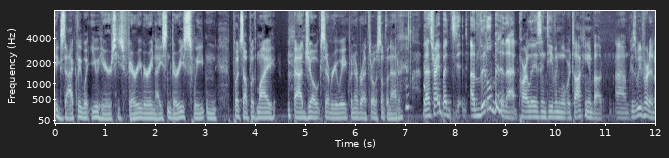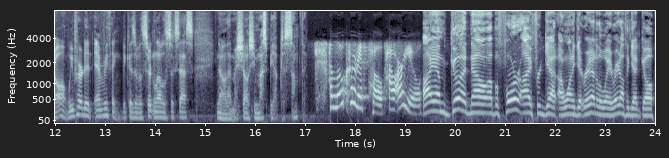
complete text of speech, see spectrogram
exactly what you hear. She's very, very nice and very sweet and puts up with my bad jokes every week whenever I throw something at her. That's right, but a little bit of that parlay isn't even what we're talking about because we've heard it all. We've heard it everything because of a certain level of success. You know that Michelle, she must be up to something. Hello, Curtis Pope. How are you? I am good. Now, uh, before I forget, I want to get right out of the way, right off the get go,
